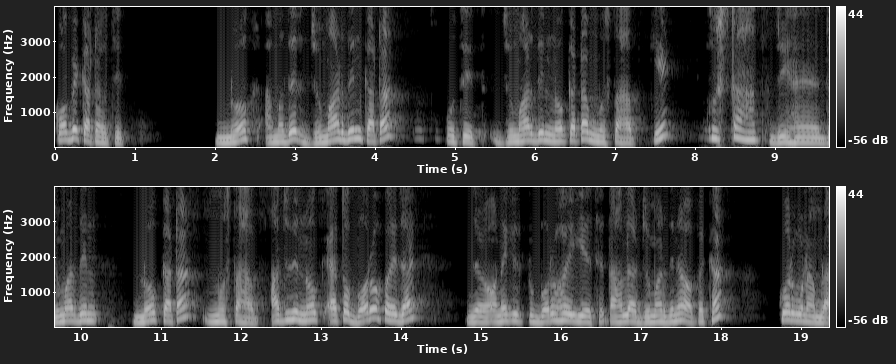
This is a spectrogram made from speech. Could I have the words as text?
কবে কাটা উচিত? নখ আমাদের জুমার দিন কাটা উচিত। জুমার দিন নখ কাটা মুস্তাহাব। কি? মুস্তাহাব। জি হ্যাঁ জুমার দিন নখ কাটা মুস্তাহাব। আর যদি নখ এত বড় হয়ে যায় যে অনেক একটু বড় হয়ে গিয়েছে তাহলে আর জুমার দিনের অপেক্ষা করব না আমরা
